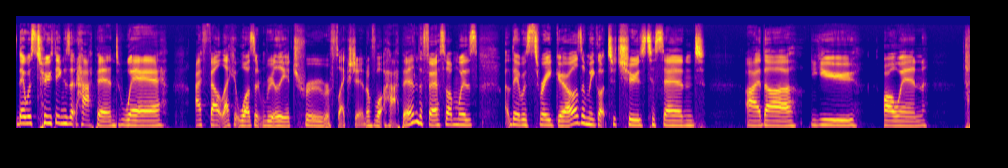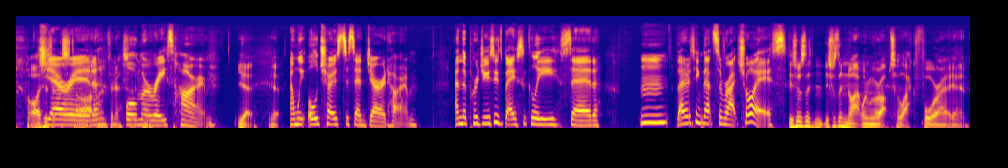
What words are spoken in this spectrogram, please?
there was two things that happened where I felt like it wasn't really a true reflection of what happened. The first one was there was three girls and we got to choose to send either you, Owen, Oh, this is at the start Jared, or Maurice home. Yeah, yeah. and we all chose to send Jared home. And the producers basically said, mm, I don't think that's the right choice. This was the this was the night when we were up to like four a.m.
